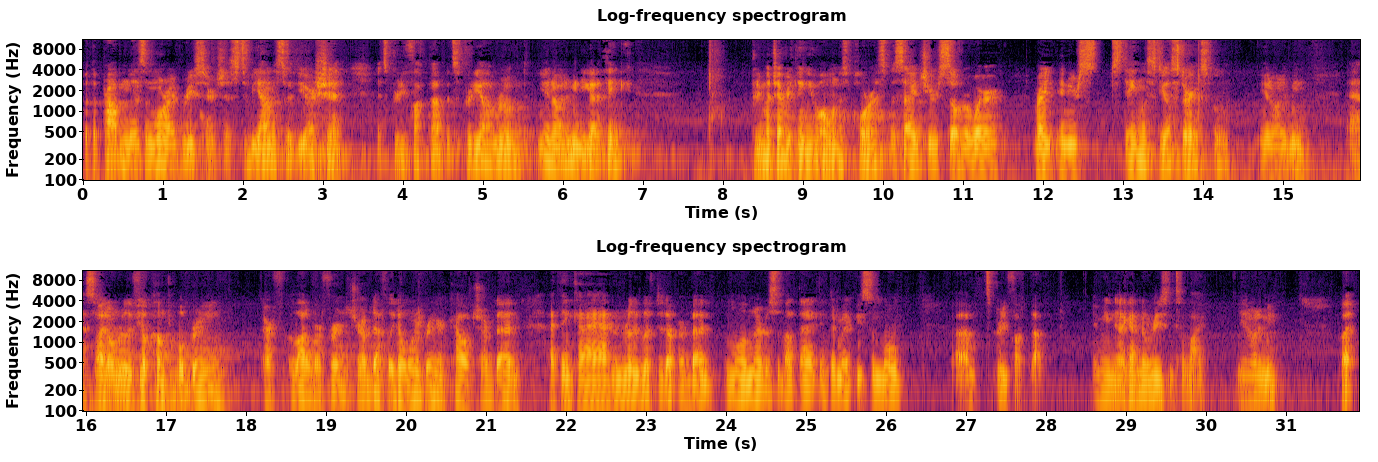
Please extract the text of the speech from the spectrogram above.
But the problem is, the more I've researched this, to be honest with you, our shit, it's pretty fucked up. It's pretty all ruined. You know what I mean? You got to think. Pretty much everything you own is porous, besides your silverware, right, and your stainless steel stirring spoon. You know what I mean? Uh, so I don't really feel comfortable bringing our, a lot of our furniture. I definitely don't want to bring our couch, our bed, I think I haven't really lifted up our bed. I'm a little nervous about that. I think there might be some mold. Um, it's pretty fucked up. I mean, I got no reason to lie. You know what I mean? But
